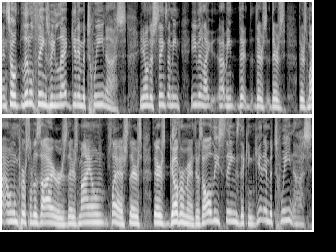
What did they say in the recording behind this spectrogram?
And so little things we let get in between us. You know, there's things, I mean, even like, I mean, there, there's, there's, there's my own personal desires, there's my own flesh, there's, there's government, there's all these things that can get in between us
